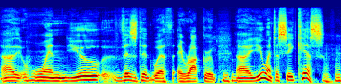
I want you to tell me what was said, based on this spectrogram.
Uh, when you visited with a rock group, uh, you went to see Kiss. Uh,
